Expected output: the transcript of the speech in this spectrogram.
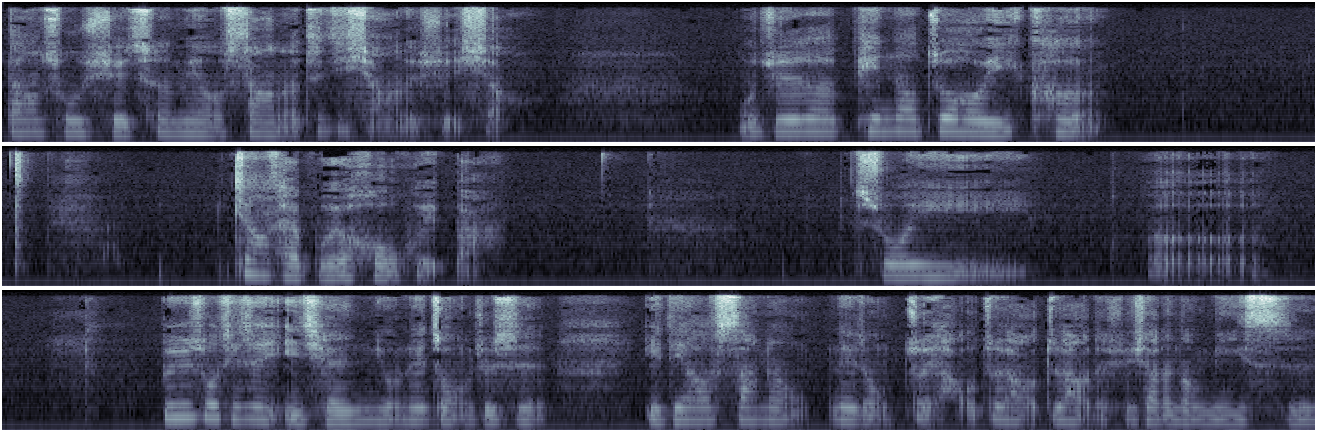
当初学车没有上了自己想要的学校。我觉得拼到最后一刻，这样才不会后悔吧。所以，呃，比如说，其实以前有那种就是一定要上那种那种最好最好最好的学校那种迷思，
